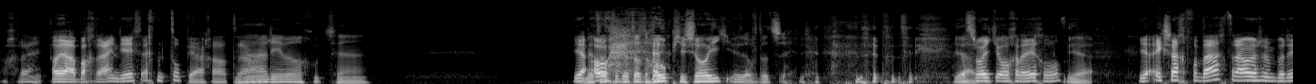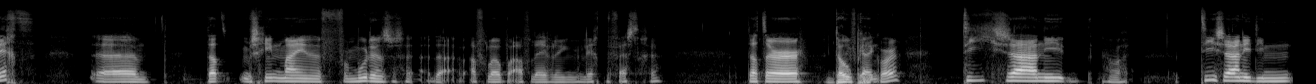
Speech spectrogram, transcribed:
Bahrein. Oh ja, Bahrein, die heeft echt een topjaar gehad Ja, trouwens. die hebben wel goed... eh, Ja, met oh, dat, dat, dat hoopje zooitje... Of dat... ja, dat soortje ongeregeld. Ja. Ja, ik zag vandaag trouwens een bericht... ehm, dat misschien mijn vermoedens de afgelopen aflevering licht bevestigen. Dat er... Even Doping. kijken hoor. Tisani... oh. Tisani, Wat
